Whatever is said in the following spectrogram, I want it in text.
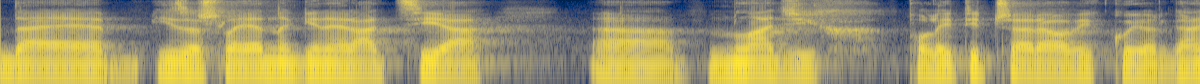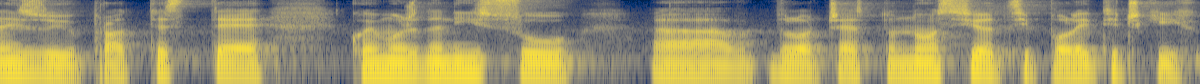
da je izašla jedna generacija a, mlađih političara, ovih koji organizuju proteste, koji možda nisu vrlo često nosioci političkih,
